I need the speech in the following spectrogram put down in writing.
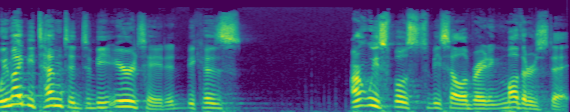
we might be tempted to be irritated because aren't we supposed to be celebrating Mother's Day?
